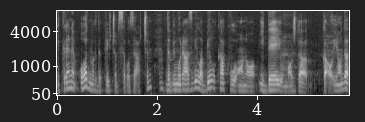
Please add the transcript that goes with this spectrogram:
i krenem odmah da pričam sa vozačem, da bi mu razvila bilo kakvu ono ideju možda kao i onda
